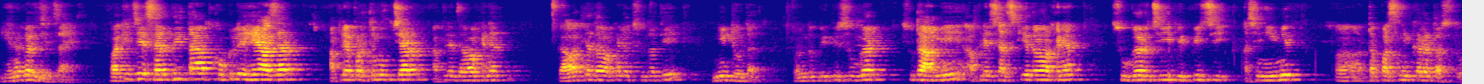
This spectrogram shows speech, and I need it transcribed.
घेणं गरजेचं आहे. बाकीचे सर्दी ताप खोकले हे आजार आपल्या प्रथमोपचार आपल्या दवाखान्यात गावातल्या दवाखान्यात सुद्धा ते नीट होतात. परंतु बीपी शुगर सुद्धा आम्ही आपल्या शासकीय दवाखान्यात शुगरची बीपीची अशी नियमित तपासणी करत असतो.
